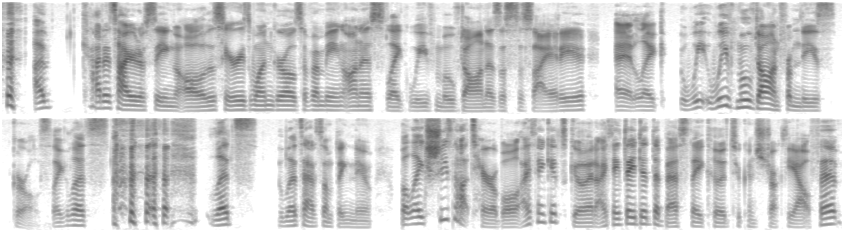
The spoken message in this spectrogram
I'm kind of tired of seeing all of the series one girls if i'm being honest like we've moved on as a society and like we we've moved on from these girls like let's let's let's have something new but like she's not terrible. I think it's good. I think they did the best they could to construct the outfit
